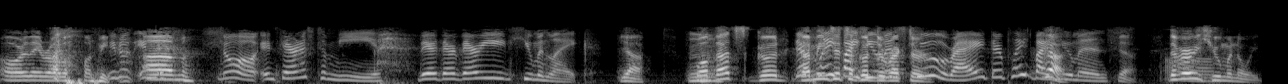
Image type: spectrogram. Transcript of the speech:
or they rub off on me. You know, in um, no, in fairness to me, they're they're very human-like. Yeah. Well, Mhm. that's good. They're that means it's by a good humans director. too, right? They're played by Yeah. humans. Yeah. They're very Aw. humanoid.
